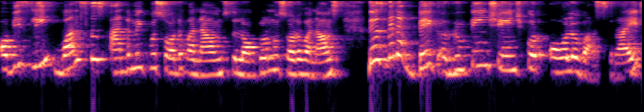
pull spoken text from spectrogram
obviously, once this pandemic was sort of announced, the lockdown was sort of announced, there's been a big routine change for all of us, right?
